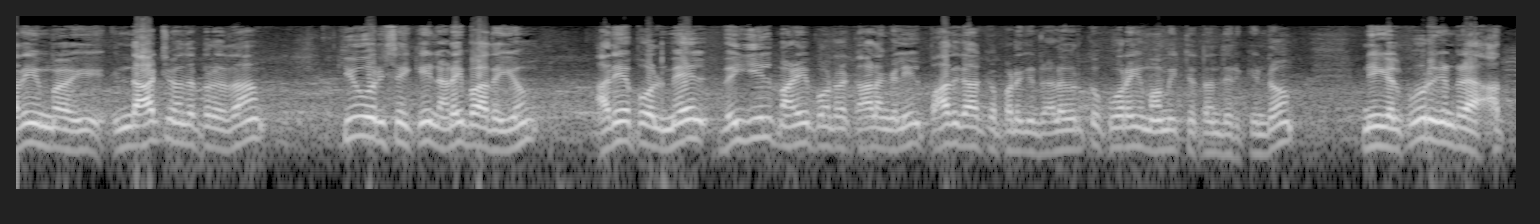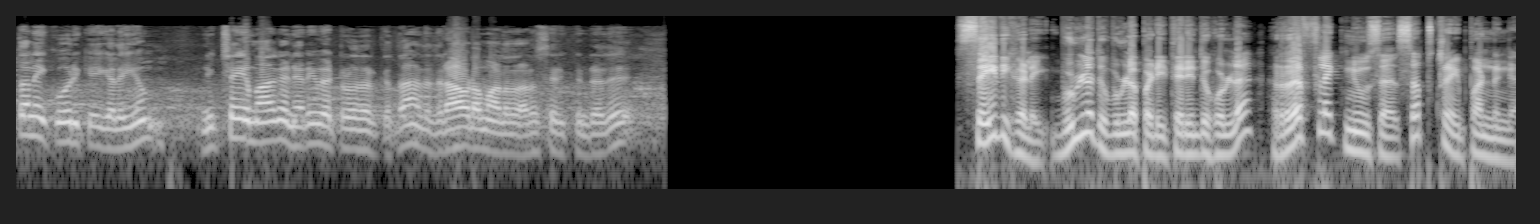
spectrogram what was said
அதையும் இந்த ஆட்சி வந்த பிறகுதான் கியூ வரிசைக்கு நடைபாதையும் அதேபோல் மேல் வெயில் மழை போன்ற காலங்களில் பாதுகாக்கப்படுகின்ற அளவிற்கு கூரையும் அமைத்து தந்திருக்கின்றோம். நீங்கள் கூறுகின்ற அத்தனை கோரிக்கைகளையும் நிச்சயமாக நிறைவேற்றுவதற்கு தான் இந்த திராவிட மாடல் அரசு இருக்கின்றது. செய்திகளை உள்ளது உள்ளபடி தெரிந்து கொள்ள ரெஃப்ளெக்ட் நியூஸை சப்ஸ்கிரைப் பண்ணுங்க.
